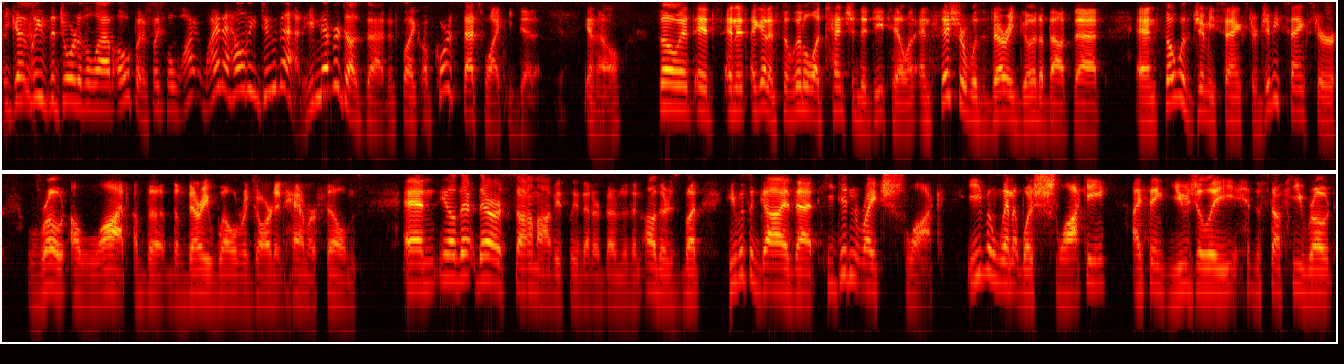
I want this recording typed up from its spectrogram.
He leaves the door to the lab open. It's like, well, why? Why the hell did he do that? He never does that. It's like, of course, that's why he did it. You know. So it, it's and it again, it's a little attention to detail, and, and Fisher was very good about that, and so was Jimmy Sangster. Jimmy Sangster wrote a lot of the the very well regarded Hammer films. And you know there there are some obviously that are better than others, but he was a guy that he didn't write schlock. Even when it was schlocky, I think usually the stuff he wrote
